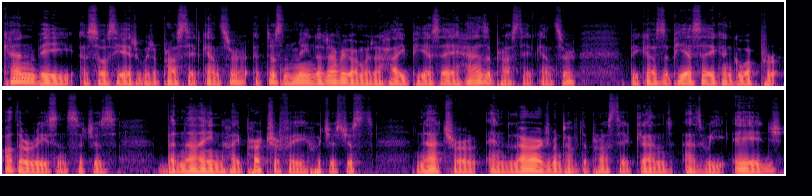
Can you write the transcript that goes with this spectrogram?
can be associated with a prostate cancer. It doesn't mean that everyone with a high PSA has a prostate cancer, because the PSA can go up for other reasons, such as benign hypertrophy, which is just natural enlargement of the prostate gland as we age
